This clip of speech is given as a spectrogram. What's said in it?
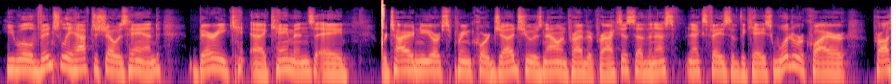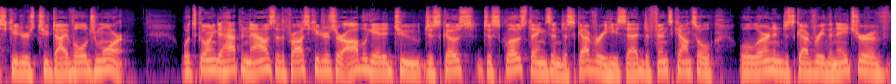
He will eventually have to show his hand. Barry uh, a retired New York Supreme Court judge who is now in private practice, said the next, next phase of the case would require prosecutors to divulge more. What's going to happen now is that the prosecutors are obligated to disclose, disclose things in discovery, he said. Defense counsel will learn in discovery the nature of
